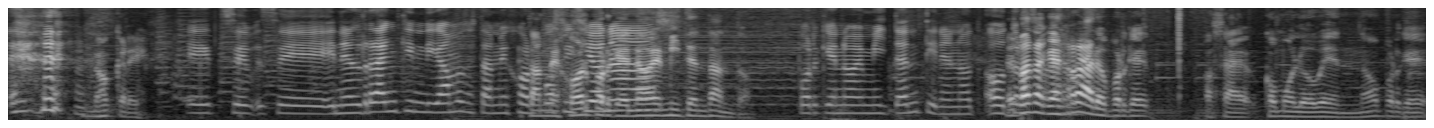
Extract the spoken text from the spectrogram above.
No creo. eh, se- se- en el ranking, digamos, están mejor Están mejor porque no emiten tanto. porque no emiten, tienen ot- Lo otros que pasa que es problemas. raro porque, o sea, cómo lo ven, ¿no? Porque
